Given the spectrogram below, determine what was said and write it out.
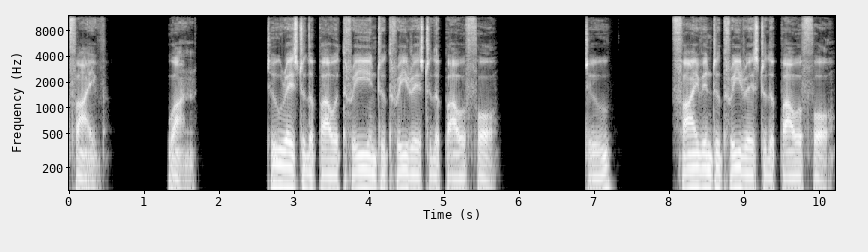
5 1 2 raised to the power 3 into 3 raised to the power 4 2 5 into 3 raised to the power 4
